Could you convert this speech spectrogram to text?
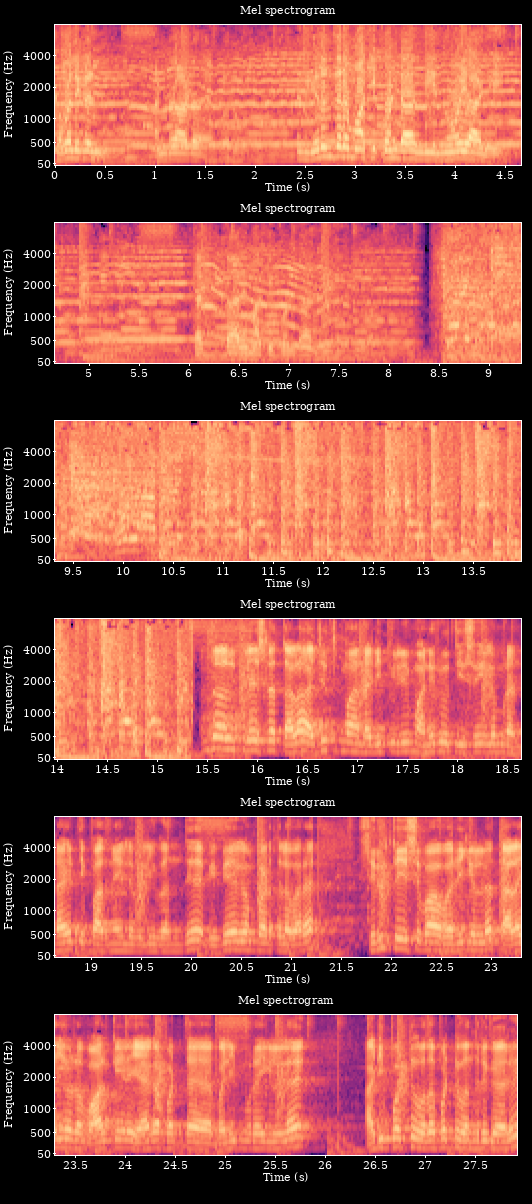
கவலைகள் அன்றாட வரும். நிரந்தரமாக்கி கொண்டால் நீ நோயாளி. தற்காலிகமாக்கிக் கொண்டால் அஞ்சாவது பிளேஸில் தலா அஜித்குமார் நடிப்பிலும் அனிருத் இசையிலும் ரெண்டாயிரத்தி பதினேழில் வெளிவந்து விவேகம் படத்தில் வர சிறுத்தை சிவா வரிகளில் தலையோட வாழ்க்கையில் ஏகப்பட்ட வழிமுறைகளில் அடிபட்டு உதப்பட்டு வந்திருக்காரு.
